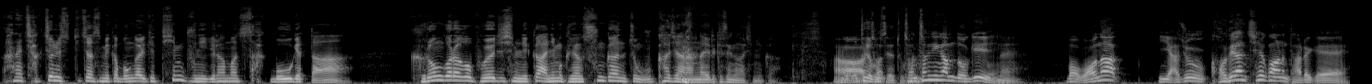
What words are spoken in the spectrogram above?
하나의 작전일 수도 있지 않습니까? 뭔가 이렇게 팀 분위기를 한번 싹 모으겠다. 그런 거라고 보여지십니까? 아니면 그냥 순간 좀 욱하지 않았나 이렇게 생각하십니까? 아, 뭐 어떻게 보세요? 전창진 감독이 네. 뭐 워낙 이 아주 거대한 체구와는 다르게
